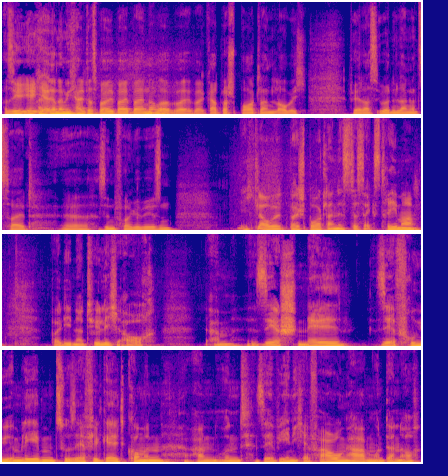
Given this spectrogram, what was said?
Also ich, ich, erinnere mich halt, dass bei, bei, bei, ne, bei, bei gerade bei Sportlern, glaube ich, wäre das über eine lange Zeit äh, sinnvoll gewesen. Ich glaube, bei Sportlern ist das extremer, weil die natürlich auch ähm, sehr schnell sehr früh im Leben zu sehr viel Geld kommen und sehr wenig Erfahrung haben und dann auch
